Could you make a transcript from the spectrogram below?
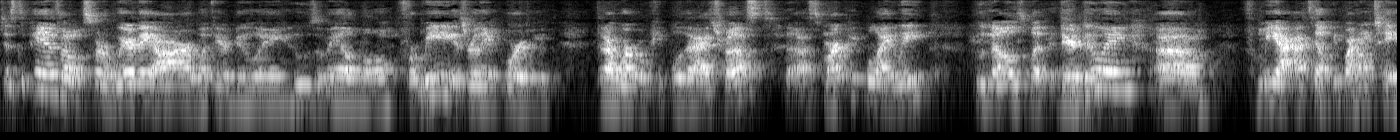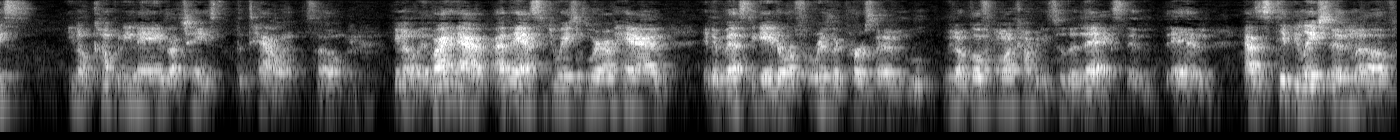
just depends on sort of where they are, what they're doing, who's available. For me, it's really important that I work with people that I trust, uh, smart people like Lee, who knows what they're doing. Um, for me, I, I, tell people I don't chase, you know, company names. I chase the talent. So, you know, if I have, I've had situations where I've had an investigator or a forensic person, you know, go from one company to the next, and and as a stipulation of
